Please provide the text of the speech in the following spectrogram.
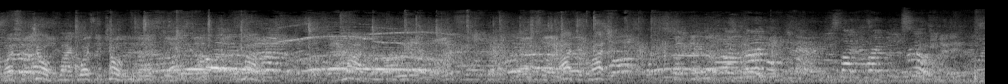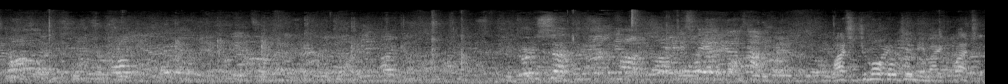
Watch the choke, Mike. Watch the choke. Come on. Come on. Watch it, watch it. He's like right through. Watch it, Jamoke Jimmy, Mike. Watch it.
